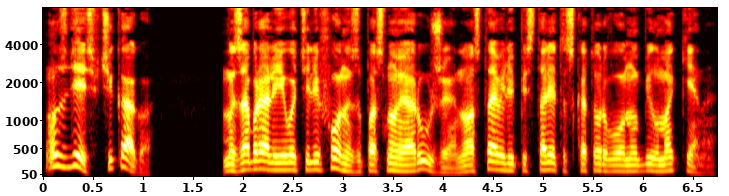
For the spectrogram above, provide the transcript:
Он здесь, в Чикаго. Мы забрали его телефон и запасное оружие, но оставили пистолет, из которого он убил Маккена.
